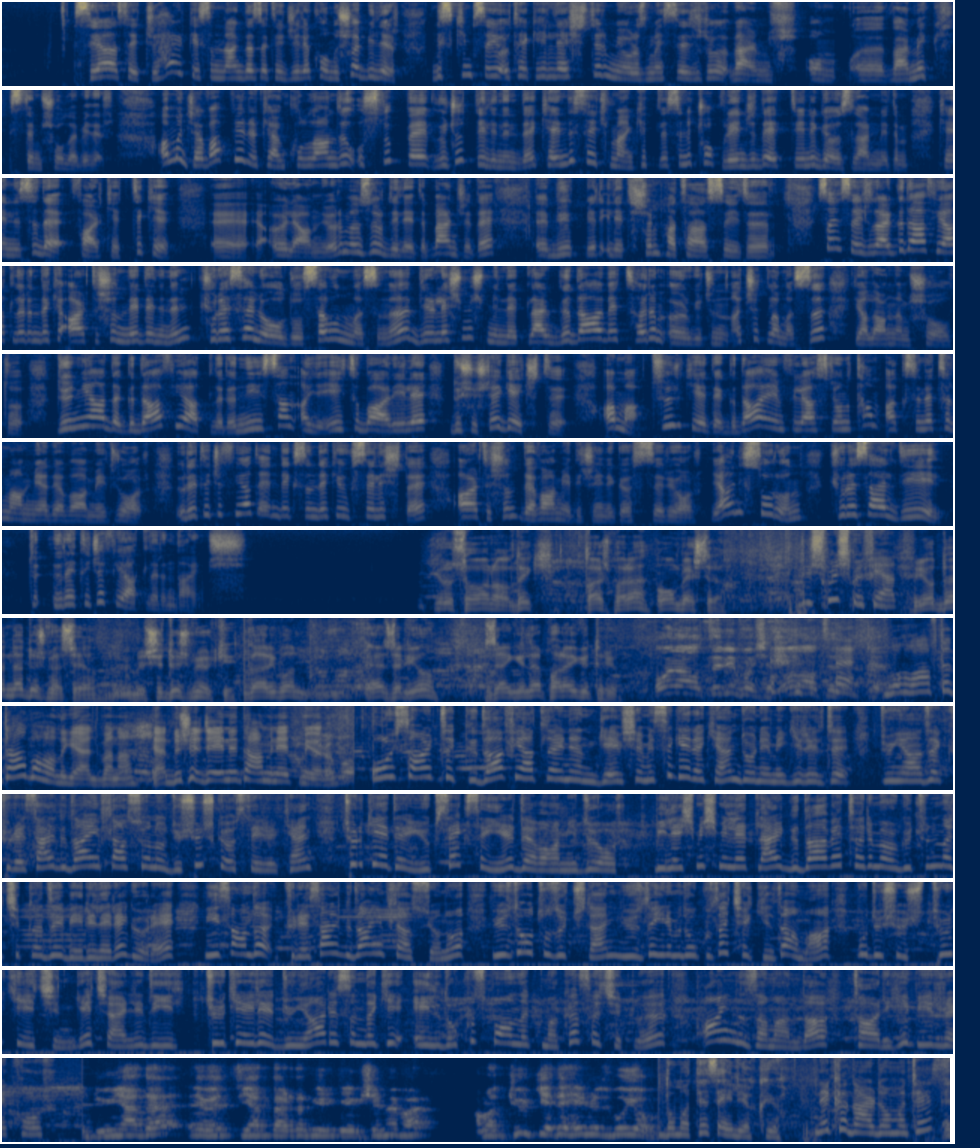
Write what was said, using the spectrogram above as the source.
Siyasetçi her kesimden gazeteciyle konuşabilir. Biz kimseyi ötekileştirmiyoruz mesajı vermiş, e, vermek istemiş olabilir. Ama cevap verirken kullandığı uslup ve vücut dilinin de kendi seçmen kitlesini çok rencide ettiğini gözlemledim. Kendisi de fark etti ki e, öyle anlıyorum özür diledi. Bence de e, büyük bir iletişim hatasıydı. Sayın seyirciler gıda fiyatlarındaki artışın nedeninin küresel olduğu savunmasını Birleşmiş Milletler Gıda ve Tarım Örgütü'nün açıklaması yalanlamış oldu. Dünyada gıda fiyatları Nisan ayı itibariyle düşüşe geçti. Ama Türkiye'de gıda enflasyonu tam aksine tırmanmaya devam ediyor. Üretici fiyat endeksindeki yükseliş de artışın devam edeceğini gösteriyor. Yani sorun küresel değil, üretici fiyatlarındaymış. Kilo soğan aldık. Kaç para? 15 lira. Düşmüş mü fiyat? Ya da ne düşmesi ya? Bir şey düşmüyor ki. Gariban eziliyor. Zenginler parayı götürüyor. 16 bir poşet 16 lira. Bu hafta daha pahalı geldi bana. Yani düşeceğini tahmin etmiyorum. Oysa artık gıda fiyatlarının gevşemesi gereken döneme girildi. Dünyada küresel gıda enflasyonu düşüş gösterirken Türkiye'de yüksek seyir devam ediyor. Birleşmiş Milletler Gıda ve Tarım Örgütü'nün açıkladığı verilere göre Nisan'da küresel gıda enflasyonu %33'ten %29'a çekildi ama bu düşüş Türkiye için geçerli değil. Türkiye ile dünya arasındaki 59 puanlık makas açıklığı aynı zamanda tarihi bir rekor. Dünyada evet fiyatlarda bir gevşeme var. Ama Türkiye'de henüz bu yok. Domates el yakıyor. Ne kadar domates? Ee,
